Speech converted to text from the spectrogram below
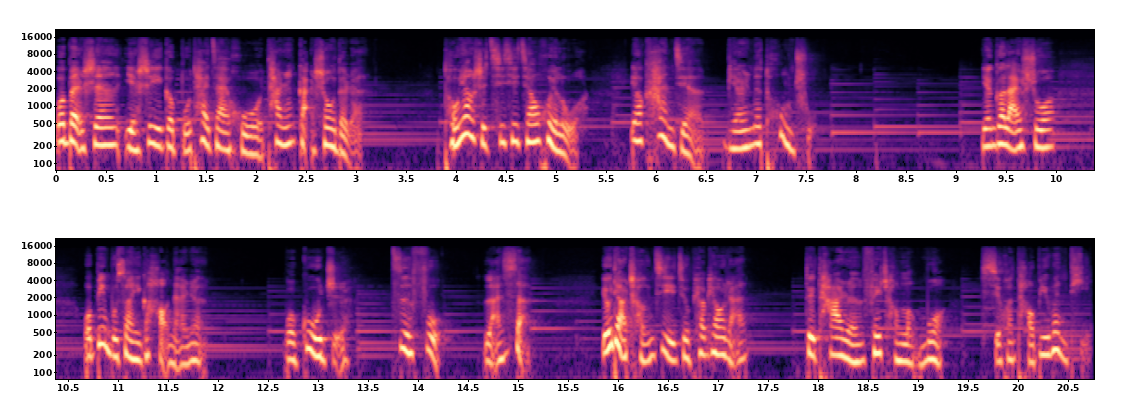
我本身也是一个不太在乎他人感受的人，同样是七七教会了我。要看见别人的痛处。严格来说，我并不算一个好男人，我固执、自负、懒散，有点成绩就飘飘然，对他人非常冷漠，喜欢逃避问题。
